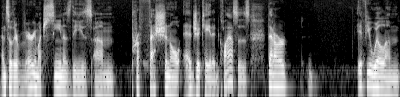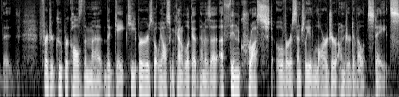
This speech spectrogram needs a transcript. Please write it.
And so they're very much seen as these um, professional, educated classes that are if you will, um, Frederick Cooper calls them uh, the gatekeepers, but we also can kind of look at them as a, a thin crust over essentially larger underdeveloped states.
